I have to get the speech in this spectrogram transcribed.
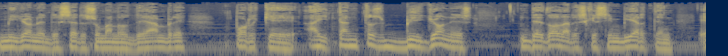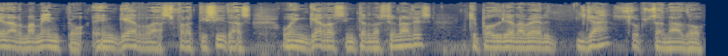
millones de seres humanos de hambre porque hay tantos billones de dólares que se invierten en armamento, en guerras fratricidas o en guerras internacionales que podrían haber ya subsanado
